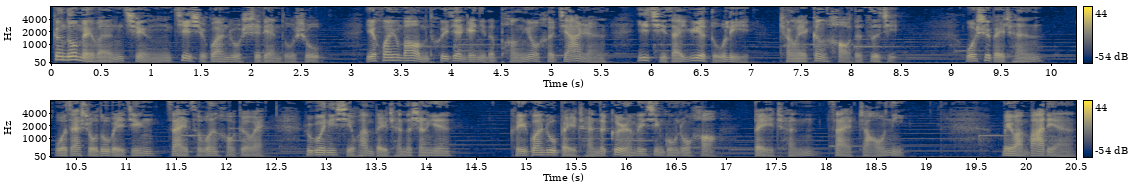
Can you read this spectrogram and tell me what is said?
更多美文，请继续关注十点读书，也欢迎把我们推荐给你的朋友和家人，一起在阅读里成为更好的自己。我是北辰，我在首都北京再一次问候各位。如果你喜欢北辰的声音，可以关注北辰的个人微信公众号“北辰在找你”，每晚八点，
